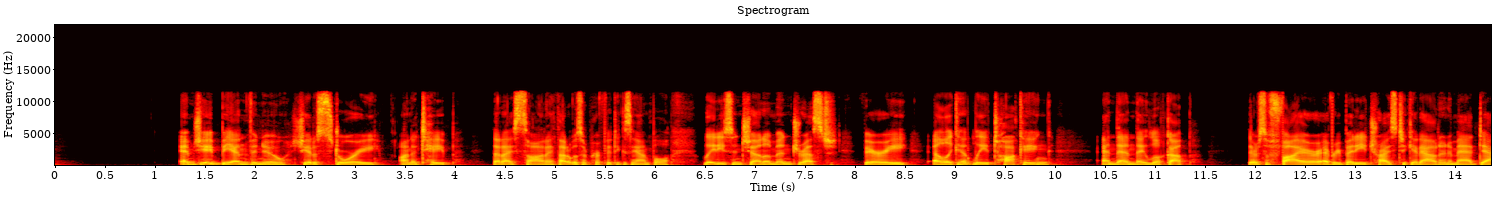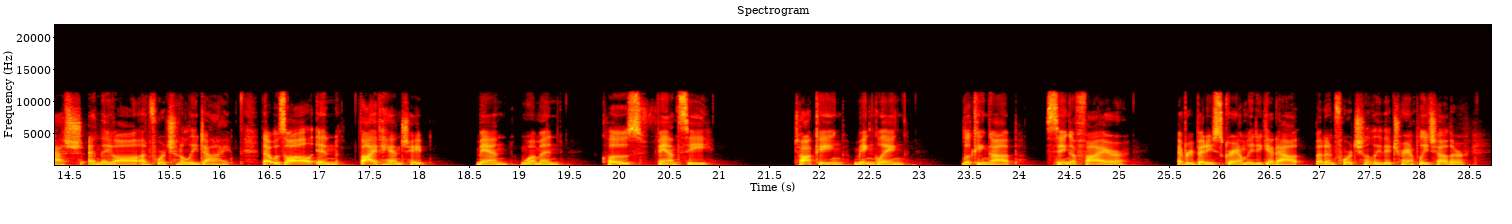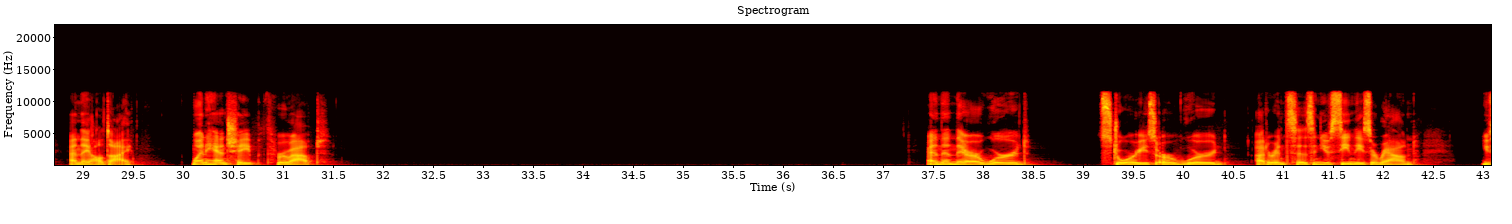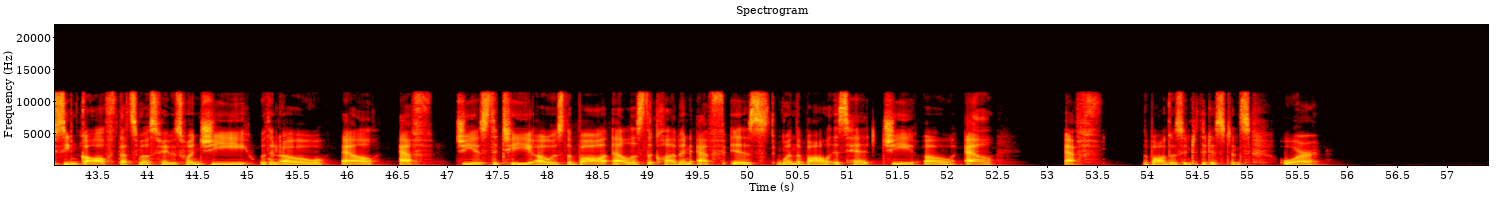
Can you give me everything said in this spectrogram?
MJ Bienvenu, she had a story on a tape that I saw, and I thought it was a perfect example. Ladies and gentlemen dressed very elegantly, talking, and then they look up. There's a fire. Everybody tries to get out in a mad dash, and they all unfortunately die. That was all in five hand shape man, woman, clothes, fancy, talking, mingling, looking up, seeing a fire, everybody scrambling to get out, but unfortunately they trample each other and they all die one hand shape throughout. And then there are word stories or word utterances, and you've seen these around. You've seen golf, that's the most famous one. G with an O, L, F. G is the T, O is the ball, L is the club, and F is when the ball is hit. G, O, L, F. The ball goes into the distance. Or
